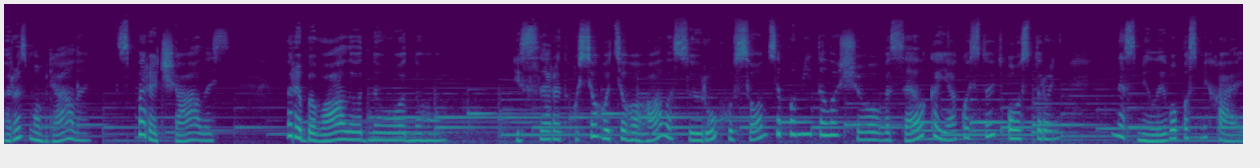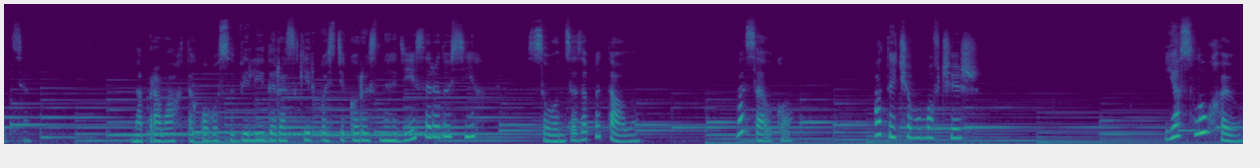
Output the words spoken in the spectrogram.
Розмовляли, сперечались, перебивали одне одного. І серед усього цього галасу і руху сонце помітило, що веселка якось стоїть осторонь і несміливо посміхається. На правах такого собі лідера з кількості корисних дій серед усіх сонце запитало Веселко, а ти чому мовчиш? Я слухаю.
